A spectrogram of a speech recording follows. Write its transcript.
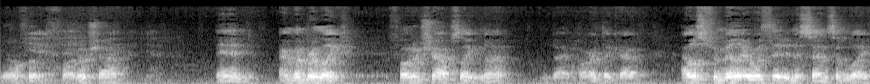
you know, for Yeah. Photoshop. Yeah. And I remember like Photoshop's like not that hard. Like I, I was familiar with it in the sense of like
